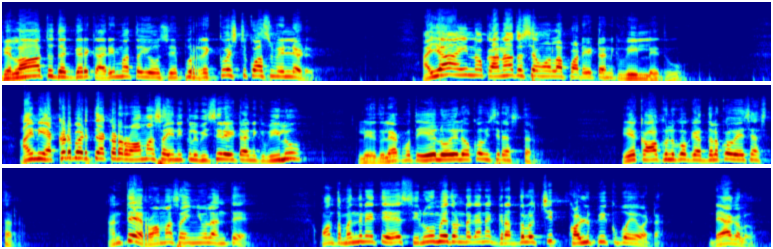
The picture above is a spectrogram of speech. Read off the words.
పిలాతు దగ్గరికి అరిమత యోసేపు రిక్వెస్ట్ కోసం వెళ్ళాడు. అయ్యా ఆయన ఒక అనాథ శవంలా పడేయటానికి వీలు లేదు. ఆయన ఎక్కడ పడితే అక్కడ రోమా సైనికులు విసిరేయటానికి వీలు లేదు. లేకపోతే ఏ లోయలోకో విసిరేస్తారు. ఏ కాకులకో గెద్దలకో వేసేస్తారు. అంతే రోమా సైన్యులు అంతే. కొంతమందినైతే సిలువు మీద ఉండగానే గ్రద్దలు వచ్చి కళ్ళు పీక్కుపోయేవట డేగలు.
